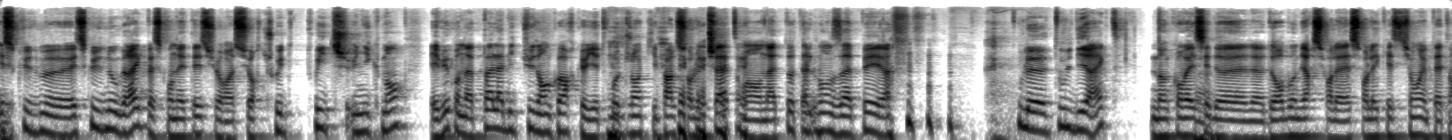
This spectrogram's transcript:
excuse-nous excuse Greg, parce qu'on était sur, sur Twitch uniquement, et vu qu'on n'a pas l'habitude encore qu'il y ait trop de gens qui parlent sur le chat, on a totalement zappé tout le, tout le direct. Donc on va essayer de, de, rebondir sur les, sur les questions et peut-être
